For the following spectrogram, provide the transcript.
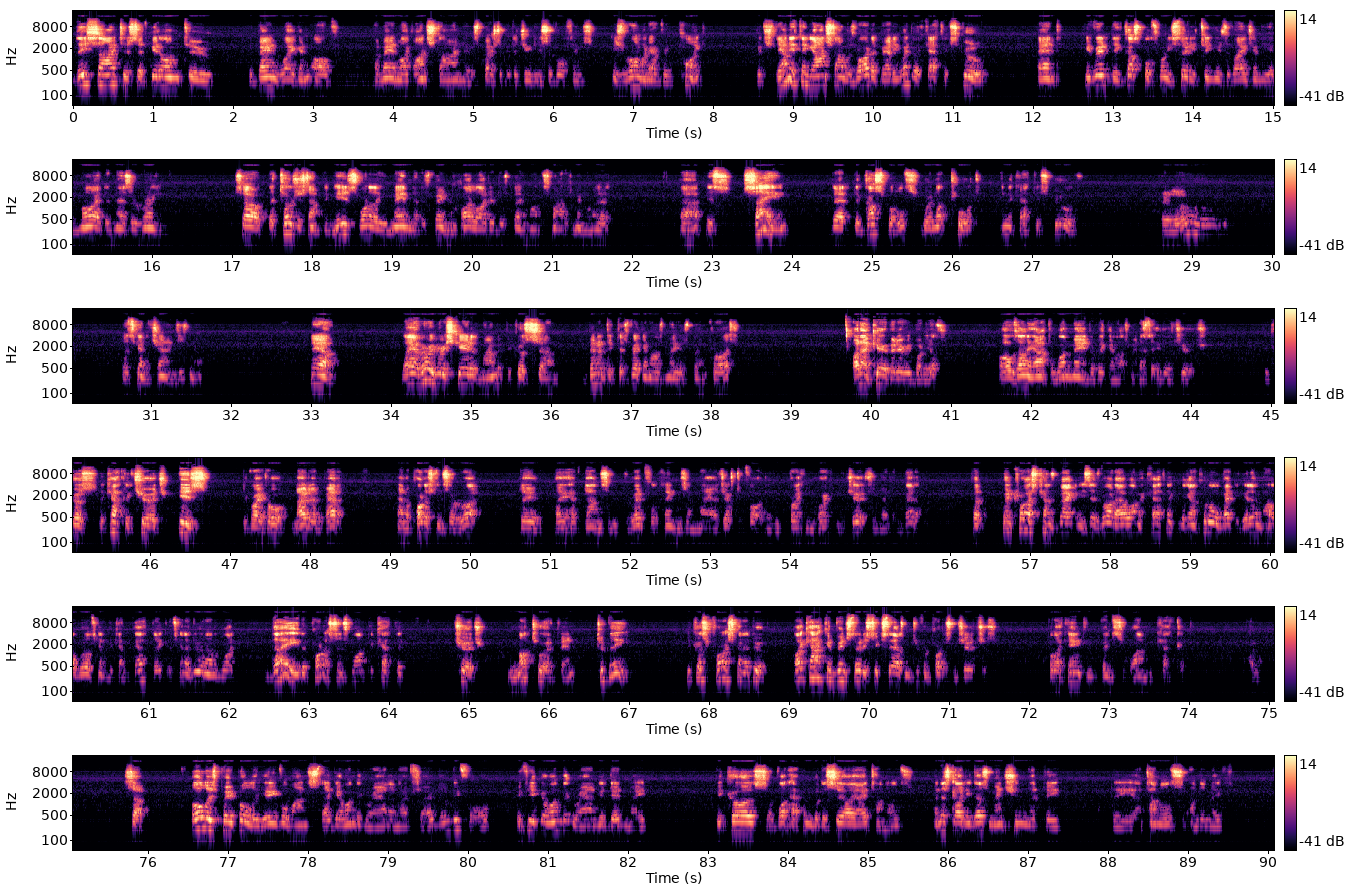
these scientists that get on to the bandwagon of a man like Einstein, who's supposed to be the genius of all things, he's wrong on every point. Which the only thing Einstein was right about, he went to a Catholic school and he read the Gospels when he's 32 years of age and he admired the Nazarene. So that tells you something. He's one of the men that has been highlighted as being one of the smartest men on earth, uh, is saying that the Gospels were not taught in the Catholic schools. Hello? That's going to change, isn't it? Now, they are very, very scared at the moment because um, Benedict has recognised me as being Christ. I don't care about everybody else. I was only after one man to recognise me, and that's the head of the church. Because the Catholic Church is the great whore, no doubt about it. And the Protestants are right they, they have done some dreadful things and they are justified in breaking away from the church and making better. But when Christ comes back and he says, right, oh, I'm a Catholic, we're going to put all back together and the whole world's going to become Catholic, it's going to do another what they, the Protestants, want the Catholic Church not to have been, to be. Because Christ's going to do it. I can't convince 36,000 different Protestant churches, but I can convince one Catholic. So, all these people, the evil ones, they go underground, and I've showed them before. If you go underground, you're dead meat because of what happened with the CIA tunnels. And this lady does mention that the the uh, tunnels underneath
